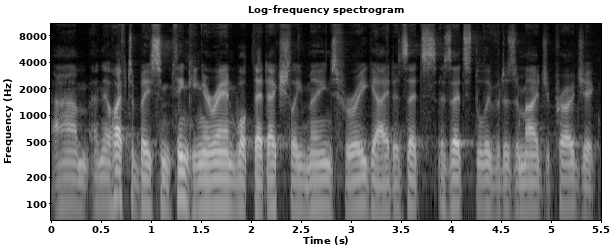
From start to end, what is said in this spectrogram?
um, and there'll have to be some thinking around what that actually means for E-Gate as that's, as that's delivered as a major project.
